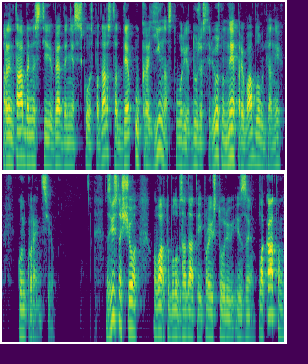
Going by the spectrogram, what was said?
рентабельності ведення сільського господарства, де Україна створює дуже серйозну, непривабливу для них конкуренцію. Звісно, що варто було б згадати і про історію із плакатом, е,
